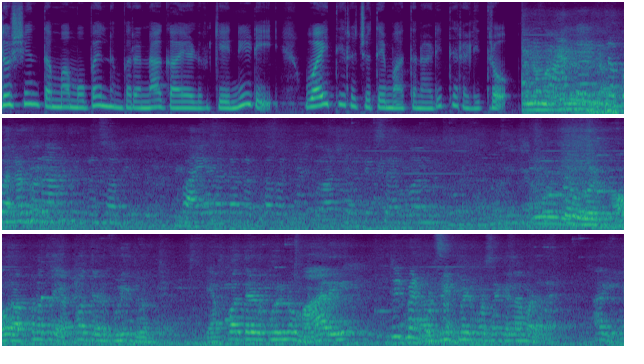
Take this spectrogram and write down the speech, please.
ದುಷ್ಯಂತ್ ತಮ್ಮ ಮೊಬೈಲ್ ನಂಬರ್ ಅನ್ನ ಗಾಯಾಳುವಿಗೆ ನೀಡಿ ವೈದ್ಯರ ಜೊತೆ ಮಾತನಾಡಿ ತೆರಳಿದ್ರು. ಬಾಯಲ್ಲೆಲ್ಲ ರಕ್ತ ಬರ್ತಿತ್ತು ಅಷ್ಟೊತ್ತಿಗೆ ಸರ್ ಬಂದು. ಅವ್ರ ಅಪ್ಪನ ಹತ್ರ ಎಪ್ಪತ್ತೆರಡು ಕುರಿ ಇದ್ರು ಅಂತೆ. ಎಪ್ಪತ್ತೆರಡು ಕುರಿನೂ ಮಾರಿ ಟ್ರೀಟ್ಮೆಂಟ್ ಟ್ರೀಟ್ಮೆಂಟ್ ಕೊಡ್ಸೋಕ್ಕೆಲ್ಲ ಮಾಡಿದ್ರೆ ಆಗಿಲ್ಲ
